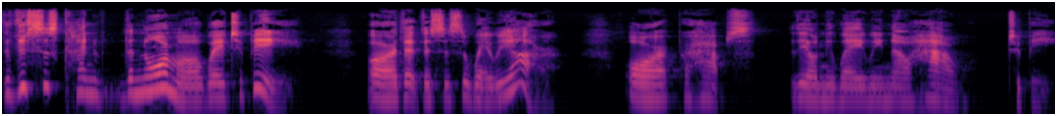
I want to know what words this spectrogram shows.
that this is kind of the normal way to be, or that this is the way we are, or perhaps the only way we know how to be.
